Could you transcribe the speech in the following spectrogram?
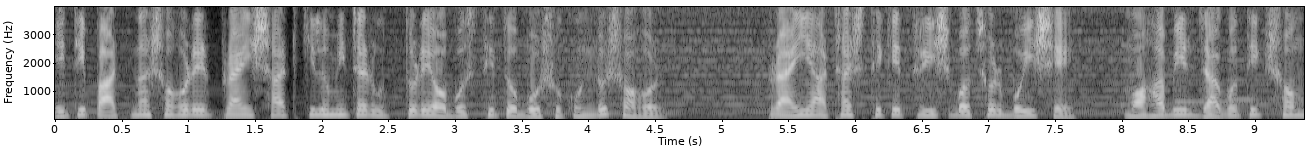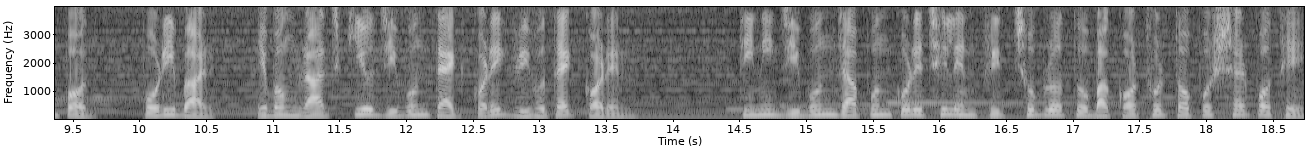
এটি পাটনা শহরের প্রায় ষাট কিলোমিটার উত্তরে অবস্থিত বসুকুণ্ড শহর। প্রায় আঠাশ থেকে ত্রিশ বছর বয়সে মহাবীর জাগতিক সম্পদ, পরিবার এবং রাজকীয় জীবন ত্যাগ করে গৃহত্যাগ করেন। তিনি জীবন যাপন করেছিলেন কৃচ্ছব্রত বা কঠোর তপস্যার পথে,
